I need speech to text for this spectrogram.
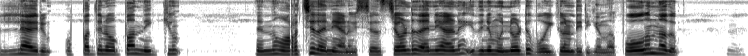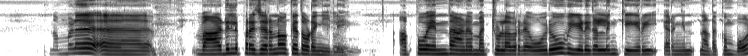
എല്ലാവരും ഒപ്പത്തിനൊപ്പം നിൽക്കും എന്ന് ഉറച്ച് തന്നെയാണ്. വിശ്വസിച്ചുകൊണ്ട് തന്നെയാണ് ഇതിന് മുന്നോട്ട് പോയിക്കൊണ്ടിരിക്കുന്നത്. പോകുന്നതും. നമ്മൾ വാർഡിൽ പ്രചരണമൊക്കെ തുടങ്ങിയില്ലേ? അപ്പോൾ എന്താണ് മറ്റുള്ളവരുടെ ഓരോ വീടുകളിലും കയറി ഇറങ്ങി നടക്കുമ്പോൾ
